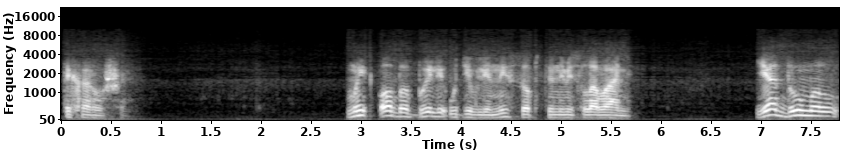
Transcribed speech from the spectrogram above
Ты хорошая». Мы оба были удивлены собственными словами. Я думал,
